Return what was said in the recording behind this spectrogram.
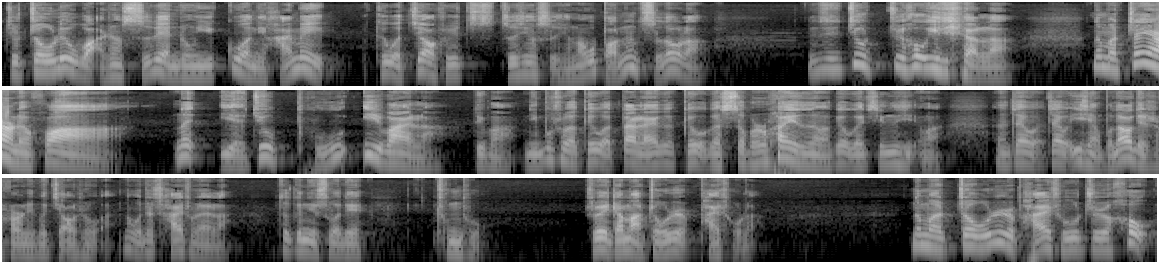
就周六晚上十点钟一过，你还没给我叫出去执行死刑呢，我保证知道了，这就最后一天了。那么这样的话，那也就不意外了。对吧？你不说给我带来个给我个 surprise 吗？给我个惊喜吗？嗯，在我在我意想不到的时候，你给我教出我，那我就猜出来了，这跟你说的冲突，所以咱把周日排除了。那么周日排除之后，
